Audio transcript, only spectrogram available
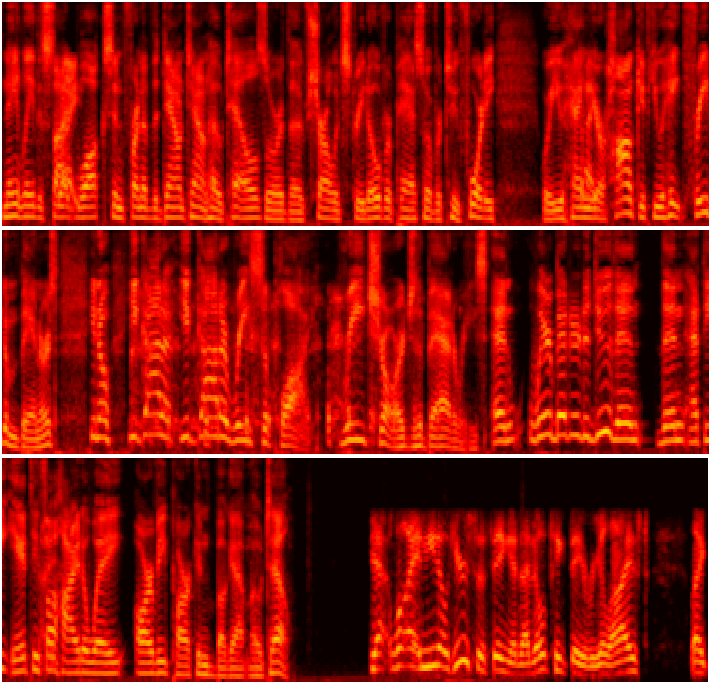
namely the sidewalks in front of the downtown hotels or the Charlotte Street overpass over 240 where you hang your honk if you hate freedom banners. You know you gotta you gotta resupply recharge the batteries. And where better to do than than at the antifa hideaway rv park and bug out motel. Yeah, well, and you know, here's the thing, and I don't think they realized, like,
